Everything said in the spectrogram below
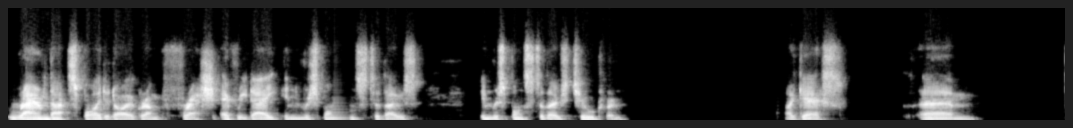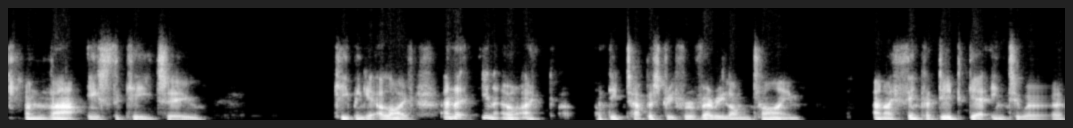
round that spider diagram fresh every day in response to those in response to those children i guess. Um and that is the key to keeping it alive. And uh, you know i i did tapestry for a very long time and i think i did get into a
